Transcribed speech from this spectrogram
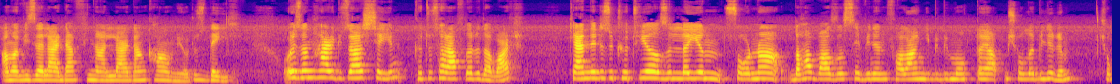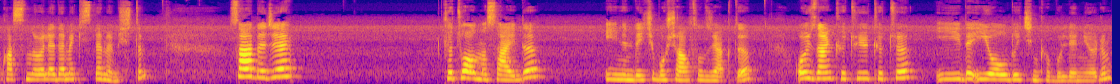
ama vizelerden, finallerden kalmıyoruz değil. O yüzden her güzel şeyin kötü tarafları da var. Kendinizi kötüye hazırlayın, sonra daha fazla sevinin falan gibi bir modda yapmış olabilirim. Çok aslında öyle demek istememiştim. Sadece kötü olmasaydı iyinin de içi boşaltılacaktı. O yüzden kötüyü kötü, iyi de iyi olduğu için kabulleniyorum.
